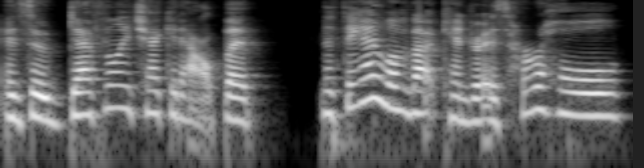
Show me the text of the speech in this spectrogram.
And so definitely check it out. But the thing I love about Kendra is her whole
